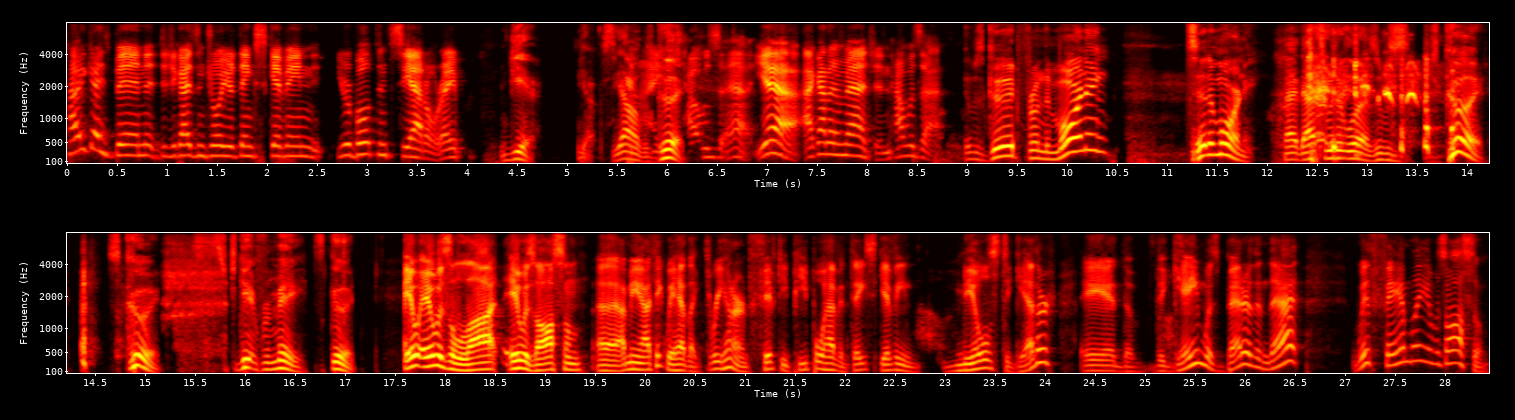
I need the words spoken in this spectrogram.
How you guys been? Did you guys enjoy your Thanksgiving? You were both in Seattle, right? Yeah. Yeah. Seattle was good. How was that? Yeah, I gotta imagine. How was that? It was good from the morning to the morning. That, that's what it was. It was, it was good. It's good. It's getting from me. It's good. It, it was a lot. It was awesome. Uh, I mean, I think we had like 350 people having Thanksgiving meals together, and the the game was better than that with family, it was awesome.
